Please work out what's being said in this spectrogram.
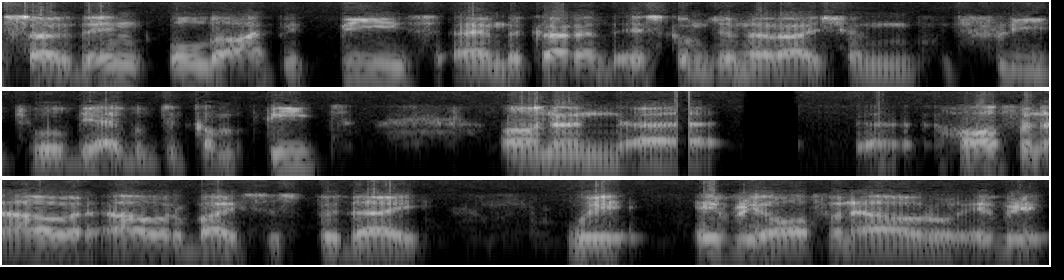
So then all the IPPs and the current Eskom generation fleet will be able to compete on an uh, uh, half an hour, hour basis per day, where every half an hour or every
